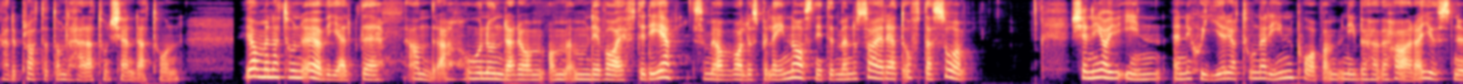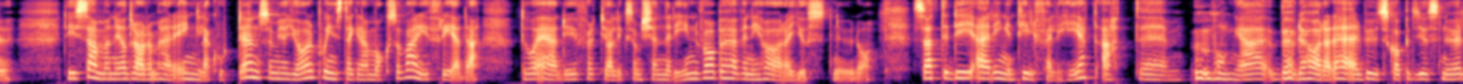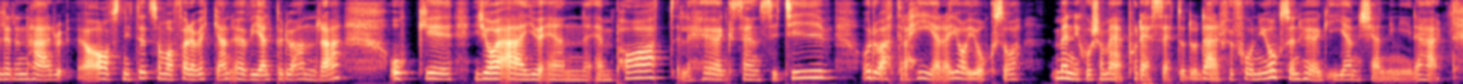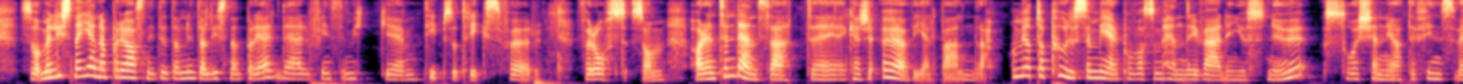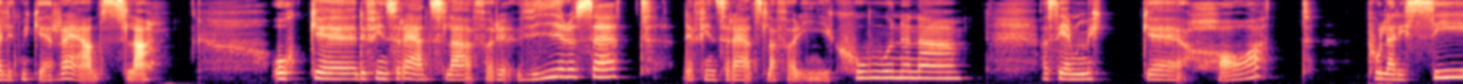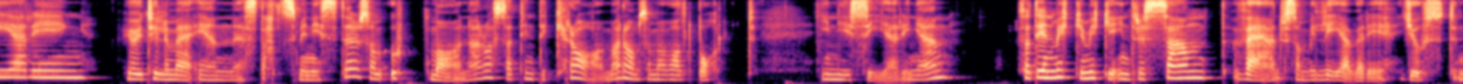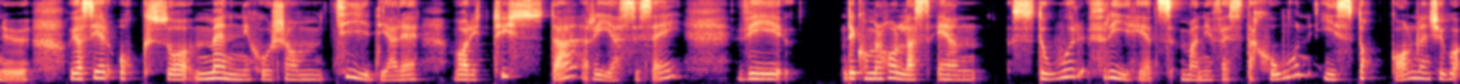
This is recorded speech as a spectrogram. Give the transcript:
hade pratat om det här att hon kände att hon Ja men att hon överhjälpte andra och hon undrade om, om, om det var efter det som jag valde att spela in avsnittet men då sa jag det att ofta så känner jag ju in energier, jag tonar in på vad ni behöver höra just nu. Det är ju samma när jag drar de här änglakorten som jag gör på Instagram också varje fredag. Då är det ju för att jag liksom känner in vad behöver ni höra just nu då. Så att det är ingen tillfällighet att eh, många behövde höra det här budskapet just nu eller den här avsnittet som var förra veckan, Överhjälper du andra? Och eh, jag är ju en empat eller högsensitiv och då attraherar jag ju också människor som är på det sättet och därför får ni också en hög igenkänning i det här. Så, men lyssna gärna på det avsnittet om ni inte har lyssnat på det. Där finns det mycket tips och tricks för, för oss som har en tendens att eh, kanske överhjälpa andra. Om jag tar pulsen mer på vad som händer i världen just nu så känner jag att det finns väldigt mycket rädsla. Och eh, det finns rädsla för viruset, det finns rädsla för injektionerna, jag ser mycket mycket hat, polarisering. Vi har ju till och med en statsminister som uppmanar oss att inte krama de som har valt bort injiceringen. Så att det är en mycket, mycket intressant värld som vi lever i just nu. Och jag ser också människor som tidigare varit tysta reser sig. Vi, det kommer hållas en stor frihetsmanifestation i Stockholm den 22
